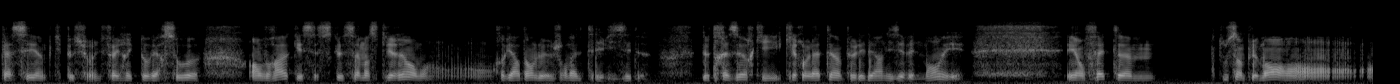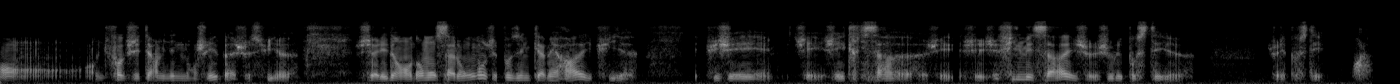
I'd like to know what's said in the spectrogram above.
plaçais un petit peu sur une feuille recto verso euh, en vrac. Et c'est ce que ça m'inspirait en, regardant le journal télévisé de, de 13 heures qui, relatait un peu les derniers événements. Et, en fait euh, tout simplement en, en- une fois que j'ai terminé de manger bah, je suis euh, je suis allé dans, mon salon j'ai posé une caméra et puis puis j'ai écrit ça j'ai filmé ça et je, je l'ai posté je l'ai posté. Voilà.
